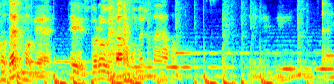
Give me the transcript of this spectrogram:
O, też mogę. Ty, spróbuj tam tą myszkę, ja tam. Ej.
